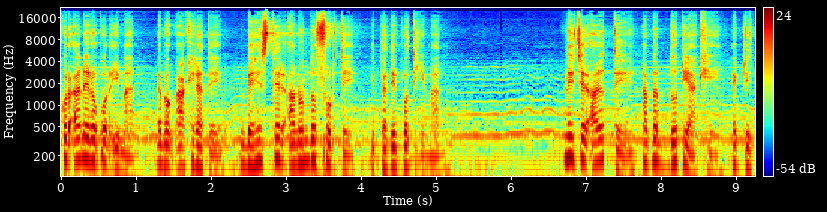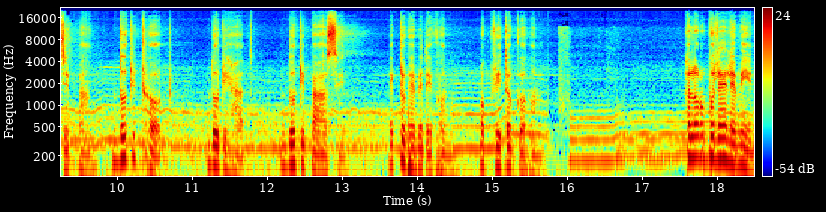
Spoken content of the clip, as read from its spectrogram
কোরআনের ওপর ইমান এবং আখিরাতে বেহেস্তের আনন্দ ফুর্তি ইত্যাদির প্রতি ইমান নিজের আয়ত্তে আপনার দুটি আখি, একটি জিব্বা, দুটি ঠোঁট, দুটি হাত, দুটি পা আছে। একটু ভেবে দেখুন। ও কৃতজ্ঞ হন। হ্যালো রব্বুল আলমিন,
